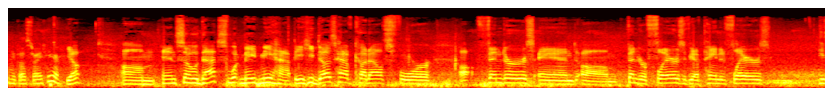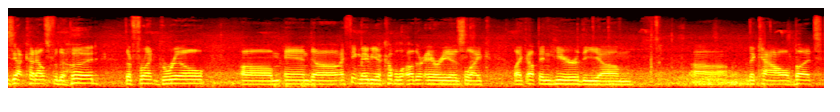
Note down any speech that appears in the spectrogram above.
And it goes right here. Yep. Um, and so that's what made me happy. He does have cutouts for uh, fenders and um, fender flares. If you have painted flares, he's got cutouts for the hood, the front grille, um, and uh, I think maybe a couple of other areas like like up in here the um, uh, the cowl. But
